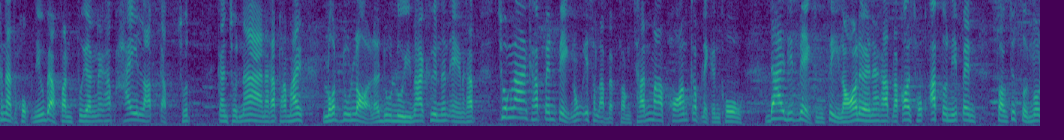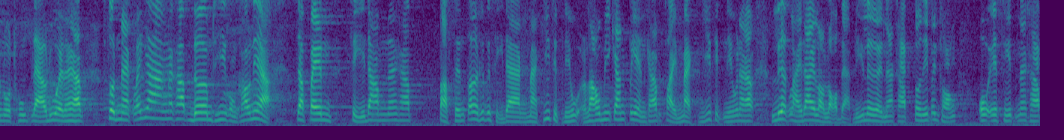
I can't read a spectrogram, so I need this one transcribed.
ขนาด 6 นิ้วแบบฟันเฟืองนะครับให้รับกับชุด กันชนหน้านะครับทำให้รถดูหล่อและดูลุยมากขึ้นนั่นเองนะครับ ช่วงล่างครับเป็นปีกนกอิสระแบบ 2 ชั้นมาพร้อมกับเหล็กกันโคง ได้ดิสเบรกถึง 4 ล้อเลยนะครับ แล้วก็ชกอัพตัวนี้เป็น 2.0 โมโนทูบแล้วด้วยนะครับ ส่วนแม็กและยางนะครับ เดิมทีของเขาเนี่ยจะเป็นสีดำนะครับตัดเซนเตอร์ที่เป็นสีแดงแม็ก 20 นิ้ว เรามีการเปลี่ยนครับ ใส่แม็ก 20 นิ้วนะครับ เลือกรายได้หล่อๆ แบบนี้เลยนะครับ ตัวนี้เป็นของ Oasis นะครับ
